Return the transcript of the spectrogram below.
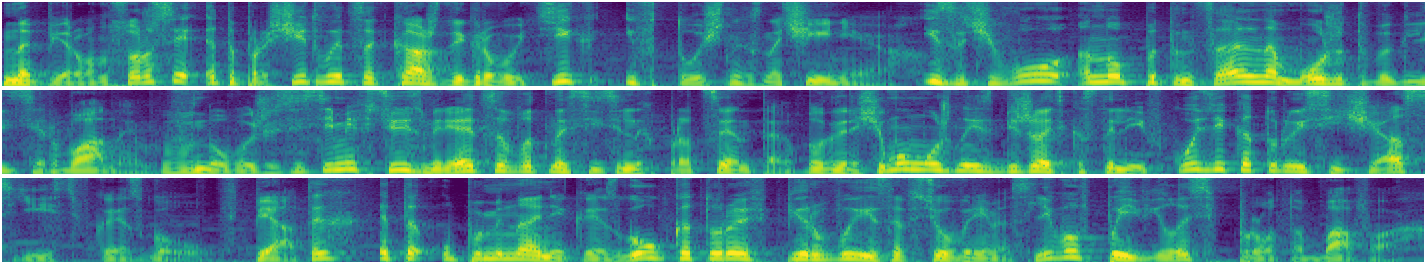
На первом сорсе это просчитывается каждый игровой тик и в точных значениях, из-за чего оно потенциально может выглядеть рваным. В новой же системе все измеряется в относительных процентах, благодаря чему можно избежать костылей в коде, которые сейчас есть в CSGO. В-пятых, это упоминание CSGO, которое впервые за все время сливов появилось в прото-бафах.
